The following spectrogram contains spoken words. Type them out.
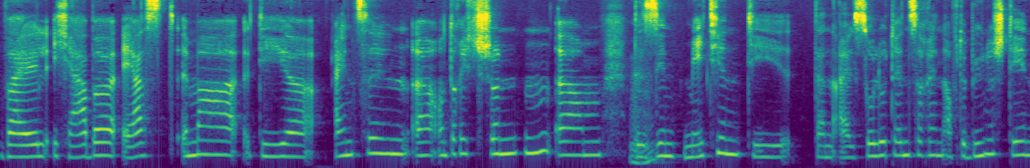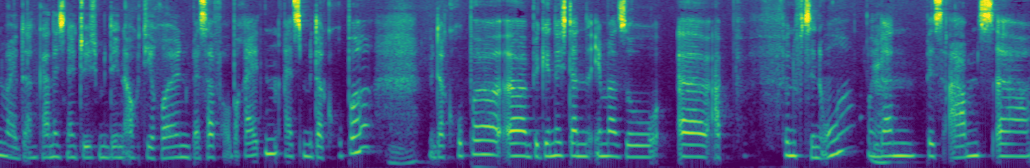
weil ich habe erst immer die einzelnen äh, Unterrichtsstunden. Ähm, das mhm. sind Mädchen, die dann als Solotänzerin auf der Bühne stehen, weil dann kann ich natürlich mit denen auch die Rollen besser vorbereiten als mit der Gruppe. Mhm. Mit der Gruppe äh, beginne ich dann immer so äh, ab 15 Uhr und ja. dann bis abends äh,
